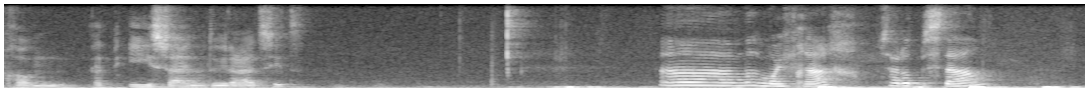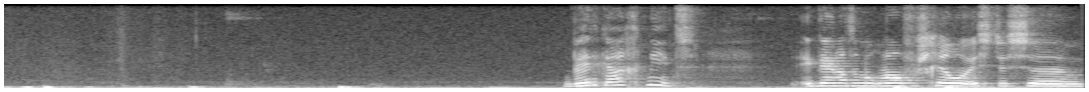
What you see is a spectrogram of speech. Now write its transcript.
gewoon het ease zijn hoe je eruit ziet? Ehm, dat is een mooie vraag. Zou dat bestaan? Weet ik eigenlijk niet. Ik denk dat er nog wel een verschil is tussen ehm,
